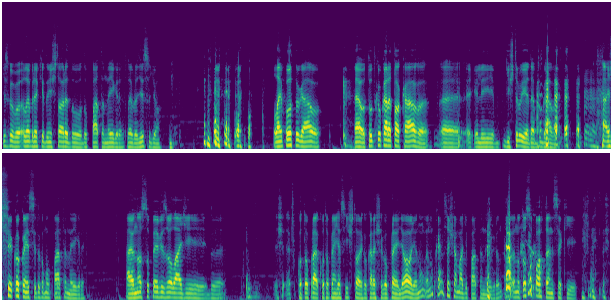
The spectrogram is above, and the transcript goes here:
Desculpa, eu lembrei aqui de uma história do, do Pata Negra. Lembra disso, John? Lá em Portugal, é, tudo que o cara tocava, é, ele destruía, né? Bugava. Aí ficou conhecido como Pata Negra. Aí o nosso supervisor lá de. Do, contou, pra, contou pra gente essa história, que o cara chegou pra ele, olha, eu não, eu não quero ser chamado de Pata Negra, eu não tô, eu não tô suportando isso aqui.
